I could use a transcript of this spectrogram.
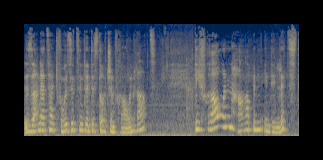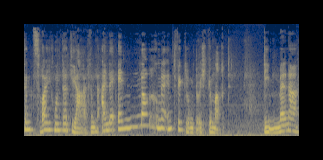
seinerzeit Vorsitzende des Deutschen Frauenrats? Die Frauen haben in den letzten 200 Jahren eine enorme Entwicklung durchgemacht. Die Männer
